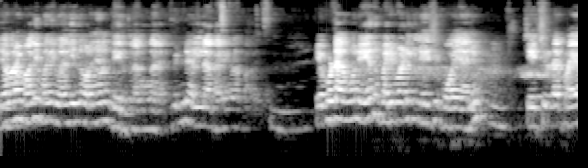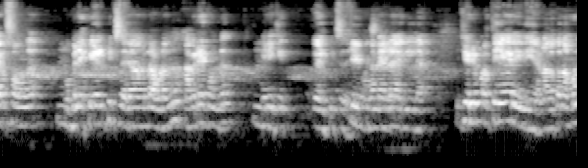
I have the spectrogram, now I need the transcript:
ഞാൻ പറയാം മതി മതി മതി എന്ന് പറഞ്ഞാലും തീരത്തില്ല. അങ്ങനെ പിന്നെ എല്ലാ കാര്യങ്ങളും പറയുന്നത്. ഉം. എവിടെ അതുപോലെ ഏത് പരിപാടിക്ക് ചേച്ചി പോയാലും ചേച്ചിയുടെ പ്രയർ സോങ് മുമ്പിനെ കേൾപ്പിച്ചു തരാമെന്നുണ്ട് അവിടെ നിന്ന് അവരെ കൊണ്ട് എനിക്ക് കേൾപ്പിച്ചു തരും. അങ്ങനെ അങ്ങനെയല്ല ഇല്ല. ഒരു പ്രത്യേക രീതിയാണ്. അതൊക്കെ നമ്മൾ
